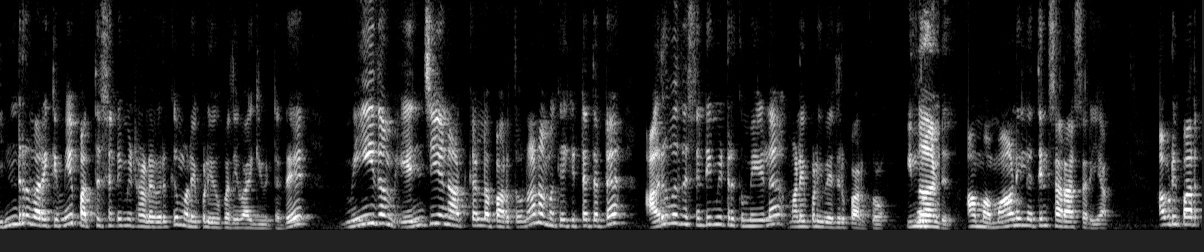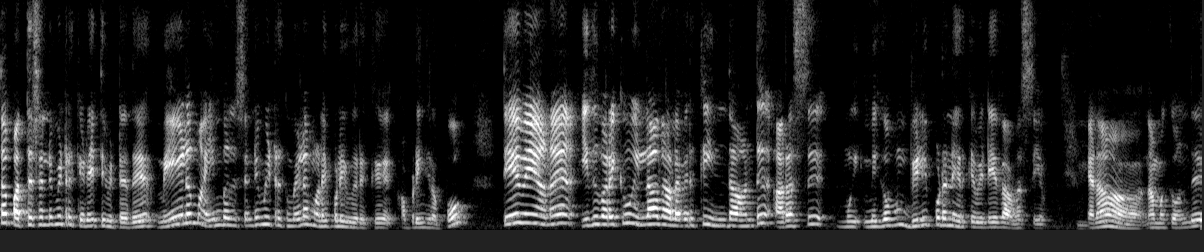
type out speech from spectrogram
இன்று வரைக்குமே பத்து சென்டிமீட்டர் அளவிற்கு மழைப்பொழிவு பதிவாகிவிட்டது. மீதம் எஞ்சிய நாட்கள்ல பார்த்தோம்னா நமக்கு கிட்டத்தட்ட அறுபது சென்டிமீட்டருக்கு மேல மழைப்பொழிவு எதிர்பார்க்கிறோம். இந்த ஆண்டு? ஆமா மாநிலத்தின் சராசரியா. அப்படி பார்த்தா பத்து சென்டிமீட்டர் கிடைத்து விட்டது மேலும் ஐம்பது சென்டிமீட்டருக்கு மேல மழைப்பொழிவு இருக்கு. அப்படிங்கிறப்போ தேவையான இதுவரைக்கும் இல்லாத அளவிற்கு இந்த ஆண்டு அரசு மி- மிகவும் விழிப்புடன் இருக்க வேண்டியது அவசியம். ம். ஏன்னா நமக்கு வந்து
